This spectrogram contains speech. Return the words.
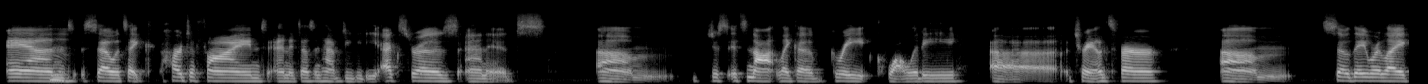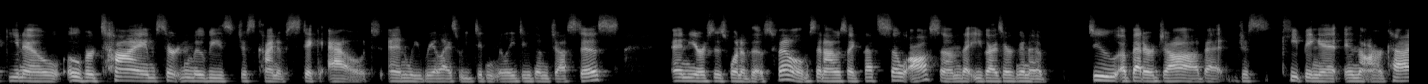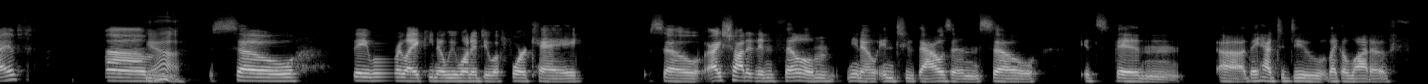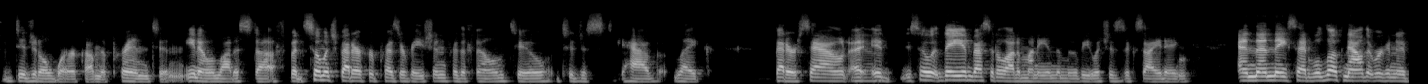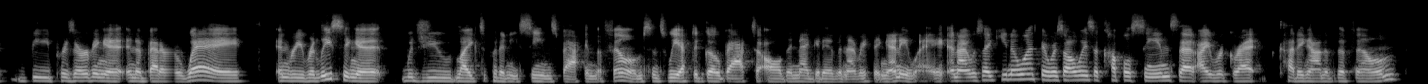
And so it's like hard to find and it doesn't have DVD extras and it's um just it's not like a great quality uh transfer. Um so they were like, you know, over time, certain movies just kind of stick out, and we realized we didn't really do them justice. And yours is one of those films. And I was like, that's so awesome that you guys are going to do a better job at just keeping it in the archive. Um, yeah. So they were like, you know, we want to do a 4K. So I shot it in film, you know, in 2000. So it's been uh, they had to do like a lot of digital work on the print and you know a lot of stuff but so much better for preservation for the film too to just have like better sound Yeah. it, so they invested a lot of money in the movie which is exciting and then they said well look now that we're going to be preserving it in a better way and re-releasing it would you like to put any scenes back in the film since we have to go back to all the negative and everything anyway? And i was like you know what? There was always a couple scenes that i regret cutting out of the film.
